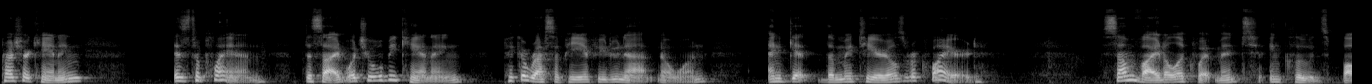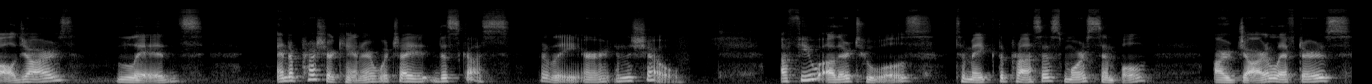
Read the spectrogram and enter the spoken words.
pressure canning is to plan. Decide what you will be canning, pick a recipe if you do not know one, and get the materials required. Some vital equipment includes ball jars, lids, and a pressure canner, which I discuss earlier in the show. A few other tools to make the process more simple are jar lifters,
